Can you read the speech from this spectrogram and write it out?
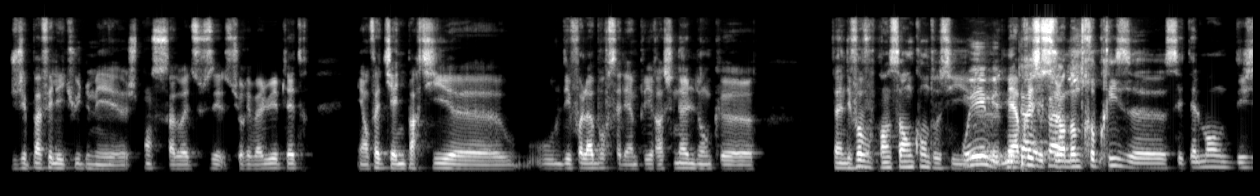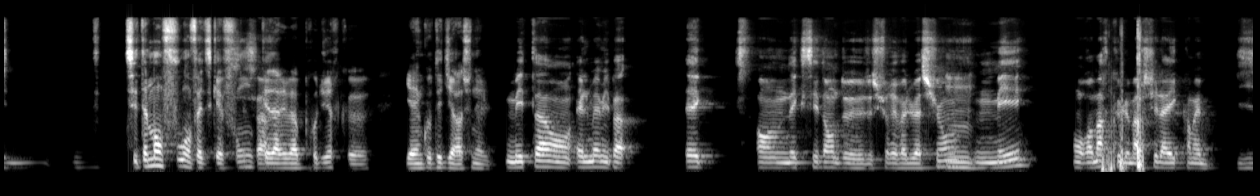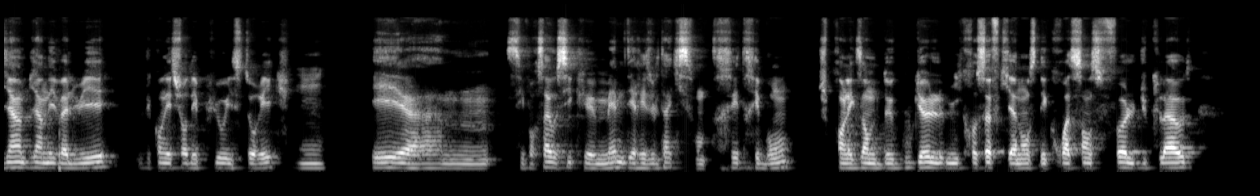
j'ai pas fait l'étude, mais je pense que ça doit être sous- surévalué peut-être. Et en fait, il y a une partie euh, où des fois la bourse, elle est un peu irrationnelle. Donc, euh, des fois, vous prenez ça en compte aussi. Oui, mais après, ce pas- genre d'entreprise, c'est tellement, dé- c'est tellement fou en fait ce qu'elles font, qu'elles arrivent à produire qu'il y a un côté d'irrationnel. Meta en elle-même n'est pas en excédent de, de surévaluation, Mm. mais on remarque que le marché là est quand même bien bien évalué, vu qu'on est sur des plus hauts historiques. Et euh, c'est pour ça aussi que même des résultats qui sont très très bons, je prends l'exemple de Google, Microsoft qui annonce des croissances folles du cloud,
